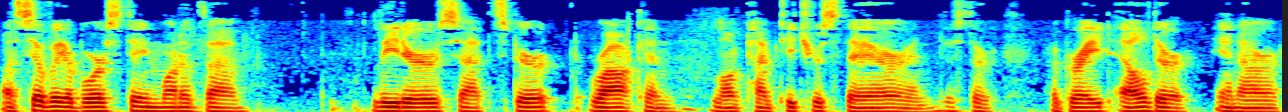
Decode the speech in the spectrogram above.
Uh, Sylvia Boorstein, one of the leaders at Spirit Rock and longtime teachers there, and just a, a great elder in our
